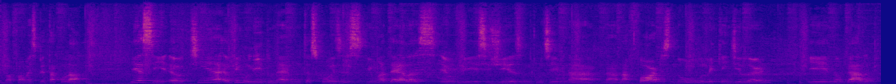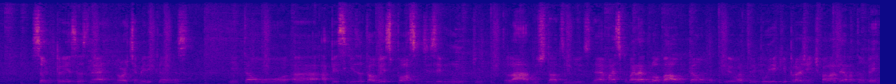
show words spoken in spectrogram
de uma forma espetacular. E assim, eu tinha, eu tenho lido, né, muitas coisas e uma delas eu vi esses dias, inclusive na, na, na Forbes, no LinkedIn Learn e no Gallup, são empresas, né, norte-americanas. Então a, a, pesquisa talvez possa dizer muito lá nos Estados Unidos, né? Mas como ela é global, então eu atribuí aqui para a gente falar dela também.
